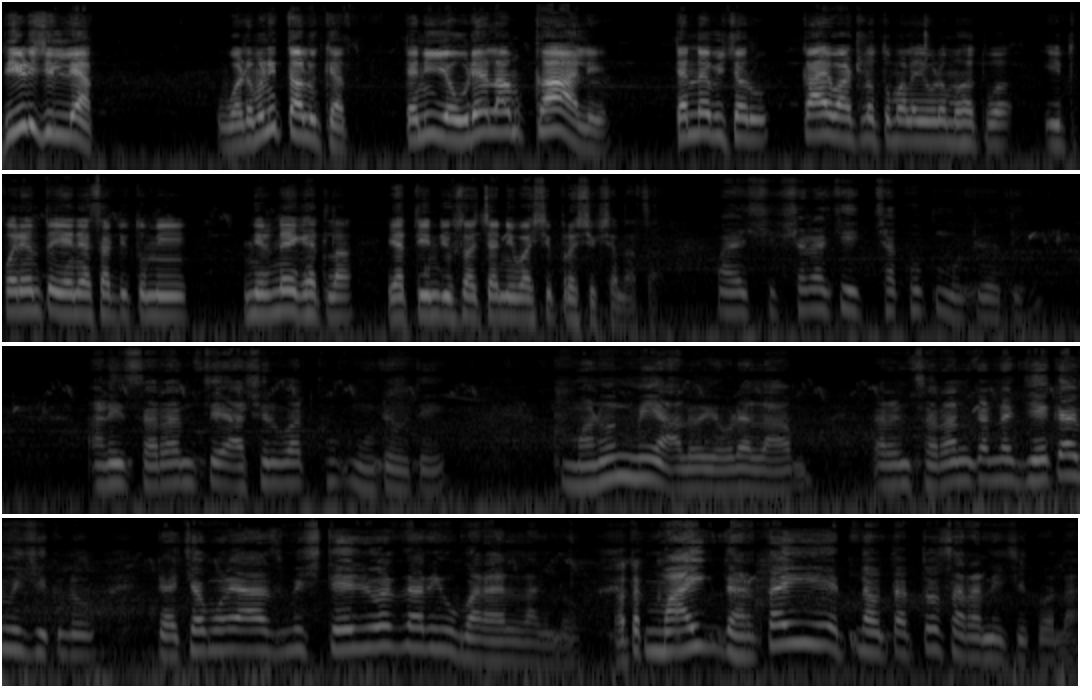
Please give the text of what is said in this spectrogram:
बीड जिल्ह्यात वडवणी तालुक्यात त्यांनी एवढ्या लांब का आले? त्यांना विचारू काय वाटलं तुम्हाला एवढं महत्त्व इथपर्यंत येण्यासाठी तुम्ही निर्णय घेतला या तीन दिवसाच्या निवासी प्रशिक्षणाचा? माझ्या शिक्षणाची इच्छा खूप मोठी होती. आणि सरांचे आशीर्वाद खूप मोठे होते. म्हणून मी आलो एवढ्या लांब. कारण सरांकडनं जे काय मी शिकलो त्याच्यामुळे आज मी स्टेजवर जरी उभा राहायला लागलो. आता माईक धरताही येत नव्हता तो सरांनी शिकवला.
